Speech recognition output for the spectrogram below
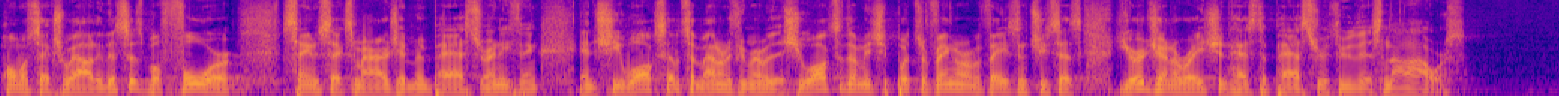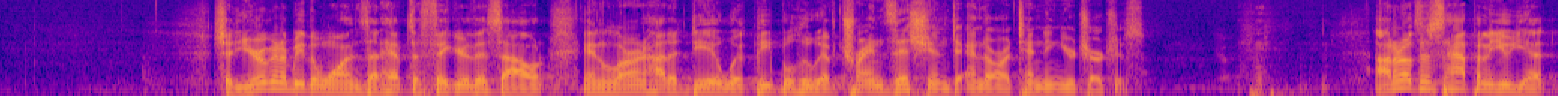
homosexuality. This is before same sex marriage had been passed or anything. And she walks up to me. I don't know if you remember this. She walks up to me, she puts her finger on my face, and she says, Your generation has to pass through this, not ours. Said, You're going to be the ones that have to figure this out and learn how to deal with people who have transitioned and are attending your churches. I don't know if this has happened to you yet,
